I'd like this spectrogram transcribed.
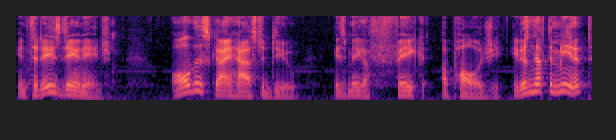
In today's day and age, all this guy has to do is make a fake apology. He doesn't have to mean it.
